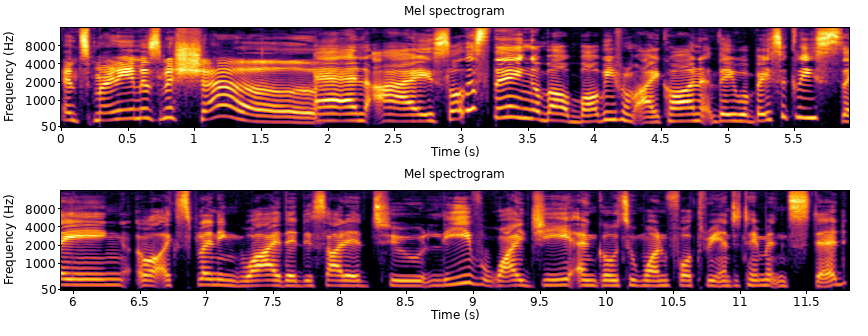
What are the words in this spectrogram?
And my name is Michelle. And I saw this thing about Bobby from iKON. They were basically saying, well, explaining why they decided to leave YG and go to 143 Entertainment instead.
